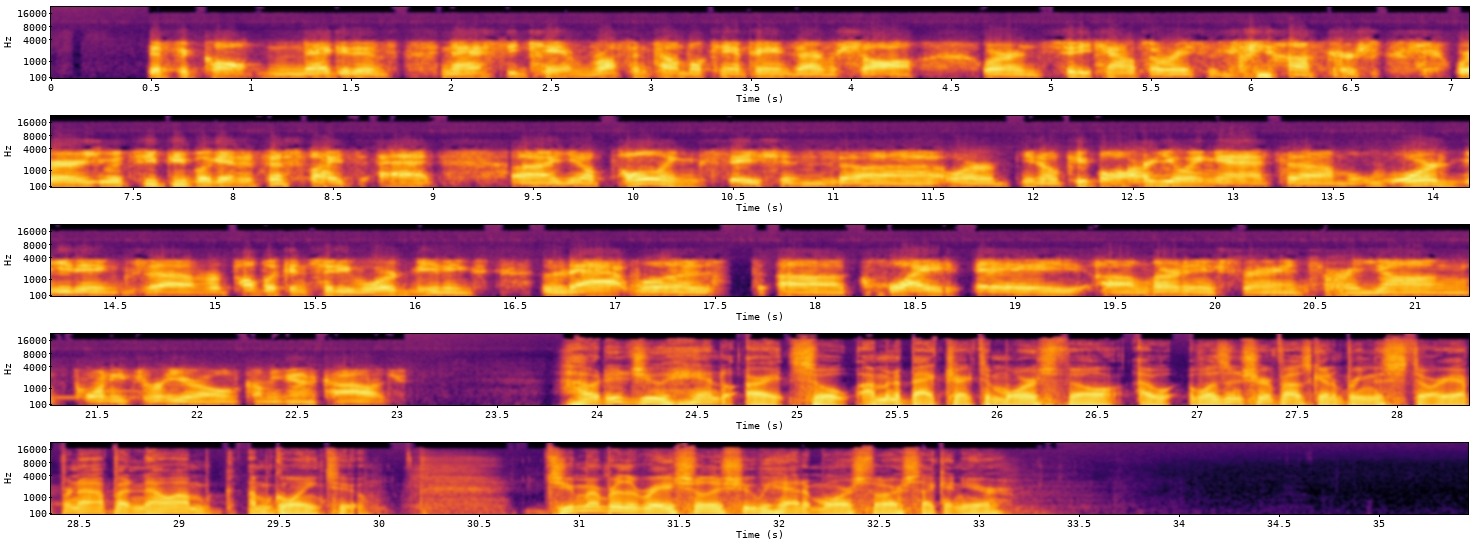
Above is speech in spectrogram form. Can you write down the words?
difficult, negative, nasty, rough and tumble campaigns I ever saw were in city council races in Yonkers, where you would see people getting fistfights at, uh, you know, polling stations, uh, or, you know, people arguing at um, ward meetings, uh, Republican city ward meetings. That was uh, quite a uh, learning experience for a young 23 year old coming out of college. How did you handle? All right, so I'm going to backtrack to Morrisville. I w- wasn't sure if I was going to bring the story up or not, but now I'm I'm going to. Do you remember the racial issue we had at Morrisville our second year?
